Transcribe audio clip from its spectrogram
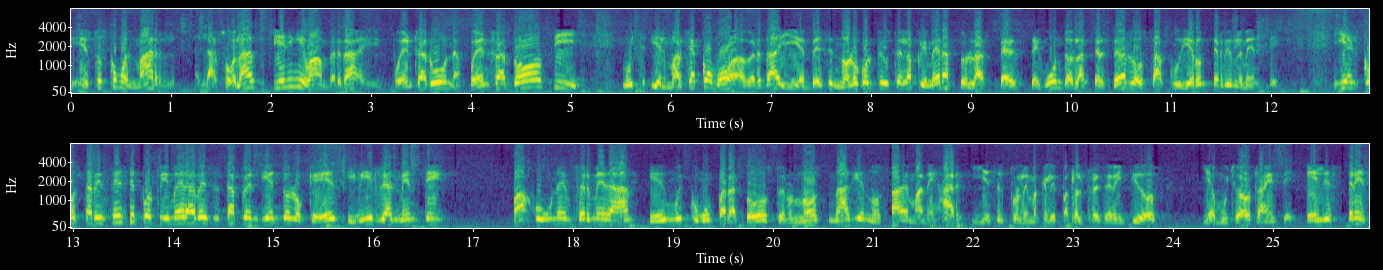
esto es como el mar, las olas vienen y van, ¿verdad? Y puede entrar una, puede entrar dos y, y el mar se acomoda, ¿verdad? Y en veces no lo golpeó usted la primera, pero la segunda o la tercera lo sacudieron terriblemente. Y el costarricense por primera vez está aprendiendo lo que es vivir realmente bajo una enfermedad que es muy común para todos, pero no nadie nos sabe manejar y es el problema que le pasa al 1322 y a mucha otra gente, el estrés.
